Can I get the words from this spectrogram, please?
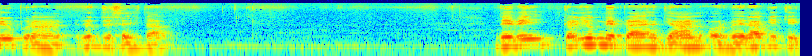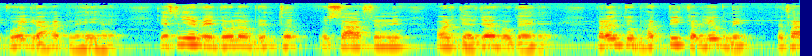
शिव पुराण रुद्र संहिता देवी, कलयुग में प्रायः ज्ञान और वैराग्य के कोई ग्राहक नहीं है, इसलिए वे दोनों वृद्ध उत्साह शून्य और जर्जर हो गए हैं। परंतु भक्ति कलयुग में तथा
